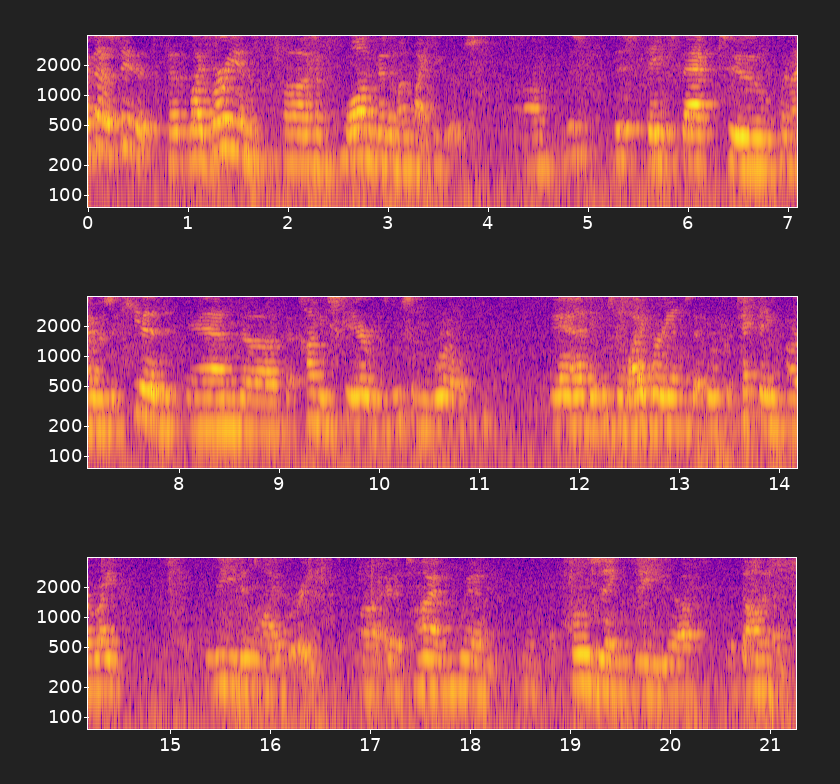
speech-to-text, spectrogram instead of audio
I've got to say that, that librarians uh, have long been among my heroes. Um, this, this dates back to when I was a kid and uh, the commie scare was loose in the world. And it was the librarians that were protecting our right to read in the library uh, at a time when opposing the, uh, the dominant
